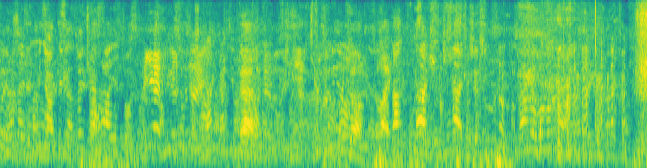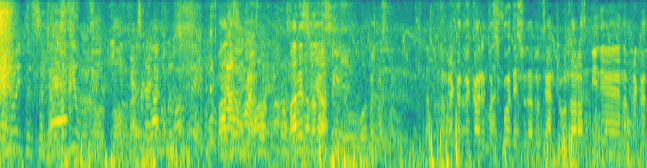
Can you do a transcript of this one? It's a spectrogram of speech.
той гравець на а той заграє тут. Саме головне. Шануйте себе. Я буду сюди. Пане суддя, наприклад, ви кажете, сходить сюди до центру. От зараз піде, наприклад,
